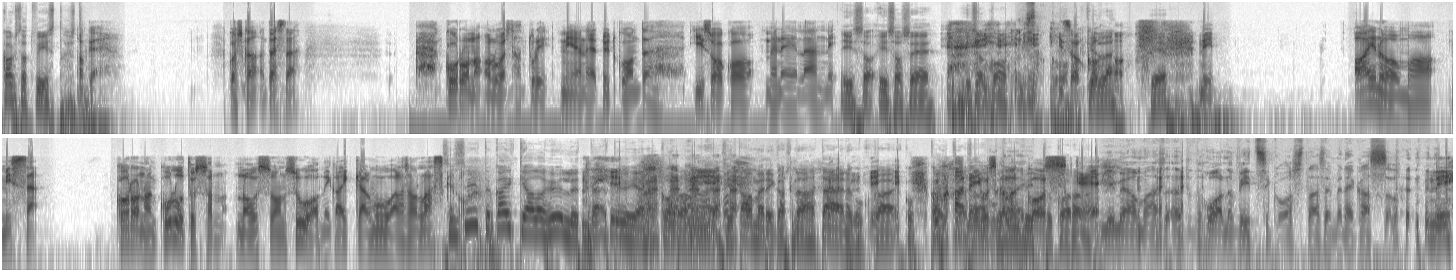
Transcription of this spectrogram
2015. Okei. Okay. Koska tästä korona-alueestahan tuli mieleen, että nyt kun on tämä iso K meneillään, niin Iso, iso C, iso K. iso K, Kyllä, jep. niin ainoa maa, missä koronan kulutus on noussut on Suomi, kaikkialla muualla se on Siis laskenut. siitä kaikkialla on hyllyt tä- tyhjänä koronaa ja sit Amerikassa ne on ihan täynnä, kun kuka, Niin. kuka Kukaan ei uskalla koskea. Nimenomaan se, että huono vitsi kun ostaa, se menee kassalle. niin.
